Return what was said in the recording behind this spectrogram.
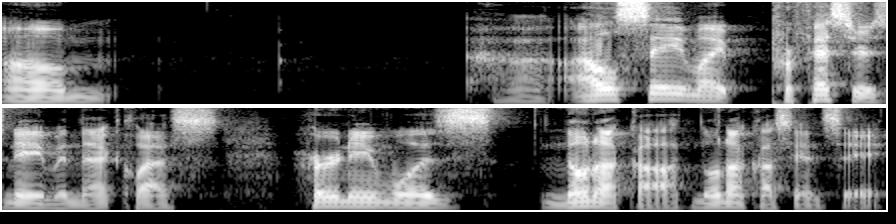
Um, uh, I'll say my professor's name in that class. Her name was Nonaka, Nonaka Sensei,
